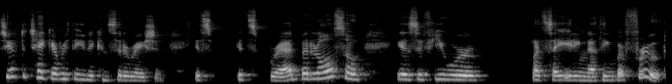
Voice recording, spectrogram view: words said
so you have to take everything into consideration. It's, it's bread, but it also is if you were, let's say, eating nothing but fruit,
